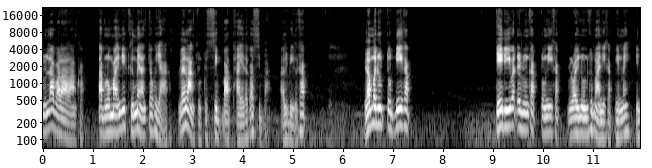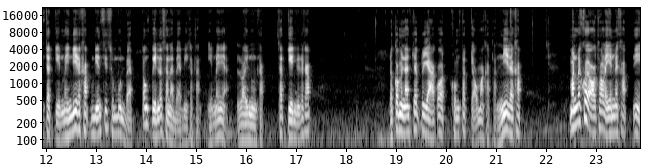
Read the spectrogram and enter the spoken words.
รุนลาวารารามครับ ต่ำลงมาอีกนี่คือแม่น้ำเจ้าพระยาครับและหลังสุดคือสิบบาทไทยแล้วก็สิบบาทอาราบิกนะครับ เรามาดูจุดนี้ครับ เจดีย์วัดอรุณครับ ตรงนี้ครับรอยนูนขึ้นมานี่ครับเห็นไหมเห็นชัดเจนไหมนี่นะครับเหรียญที่สมบูรณ์แบบต้องเป็นลักษณะแบบนี้ครับท่านเห็นไหมเนี่ยรอยนูนครับชัดเจนอยู่นะครับ แล้วก็แม่น้ำเจ้าพระยาก็คมชัดเจ๋วมากครับท่านนี่แหละครับ มันไม่ค่อยออกเท่าไหร่เห็นไหมครับนี่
